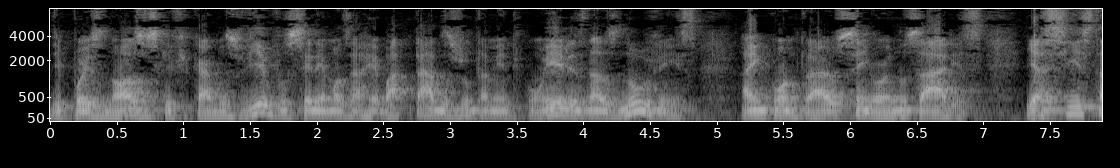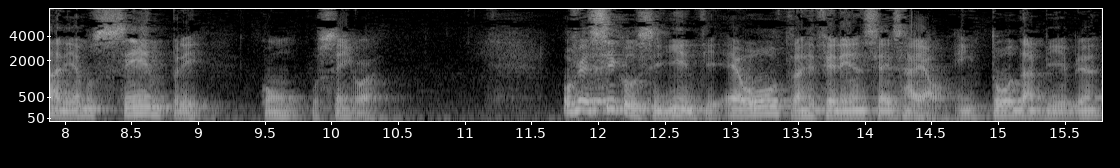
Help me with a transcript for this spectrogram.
depois nós, os que ficarmos vivos, seremos arrebatados juntamente com eles nas nuvens a encontrar o Senhor nos ares, e assim estaremos sempre com o Senhor. O versículo seguinte é outra referência a Israel. Em toda a Bíblia,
